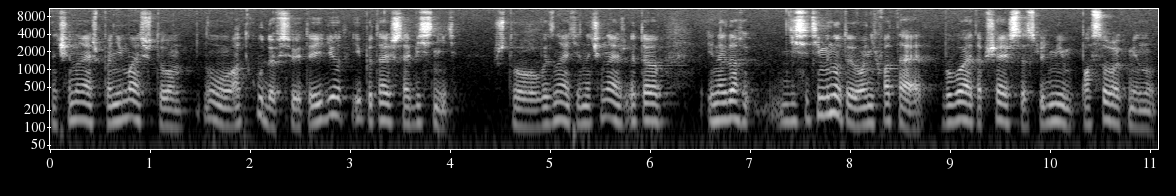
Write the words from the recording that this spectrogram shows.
начинаешь понимать, что ну, откуда все это идет, и пытаешься объяснить, что вы знаете, начинаешь, это иногда 10 минут этого не хватает. Бывает, общаешься с людьми по 40 минут.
